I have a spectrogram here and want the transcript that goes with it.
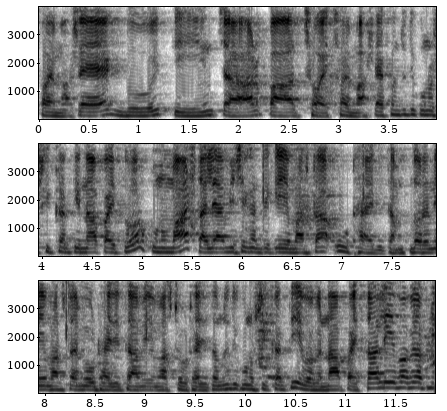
ছয় মাস, এক, দুই, তিন, চার, পাঁচ, ছয় ছয় মাস। এখন যদি কোনো শিক্ষার্থী না পাইতো কোনো মাস, তাহলে আমি সেখান থেকে এই মাসটা উঠাই দিতাম। ধরেন এই মাসটা আমি উঠাই দিতাম, এই মাসটা উঠাই দিতাম। যদি কোনো শিক্ষার্থী এভাবে না পায়, তাহলে এভাবে আপনি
